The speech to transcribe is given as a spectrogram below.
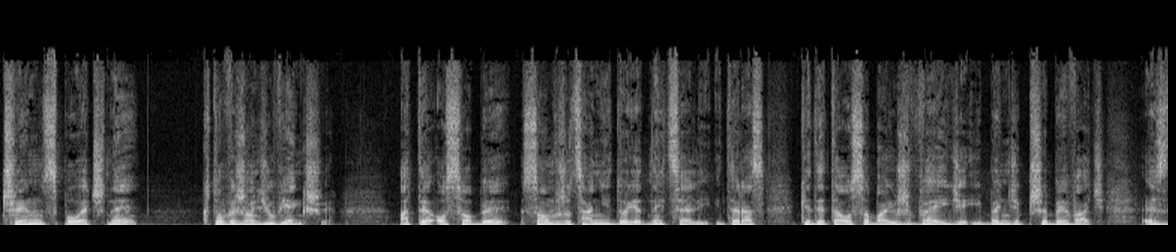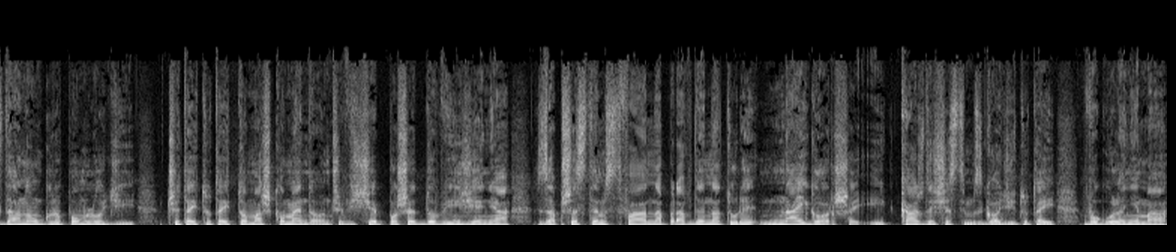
Czyn społeczny, kto wyrządził większy. A te osoby są wrzucani do jednej celi. I teraz, kiedy ta osoba już wejdzie i będzie przebywać e, z daną grupą ludzi, czytaj tutaj Tomasz Komenda, on oczywiście poszedł do więzienia za przestępstwa naprawdę natury najgorszej i każdy się z tym zgodzi. Tutaj w ogóle nie ma e,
